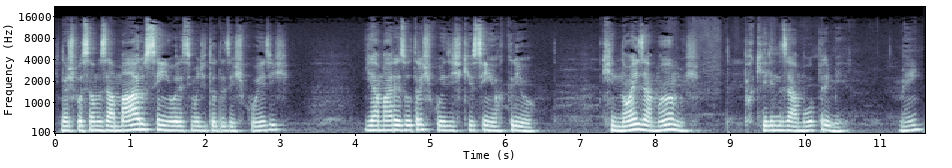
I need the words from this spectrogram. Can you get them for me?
Que nós possamos amar o Senhor acima de todas as coisas e amar as outras coisas que o Senhor criou. Que nós amamos porque Ele nos amou primeiro. Amém?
